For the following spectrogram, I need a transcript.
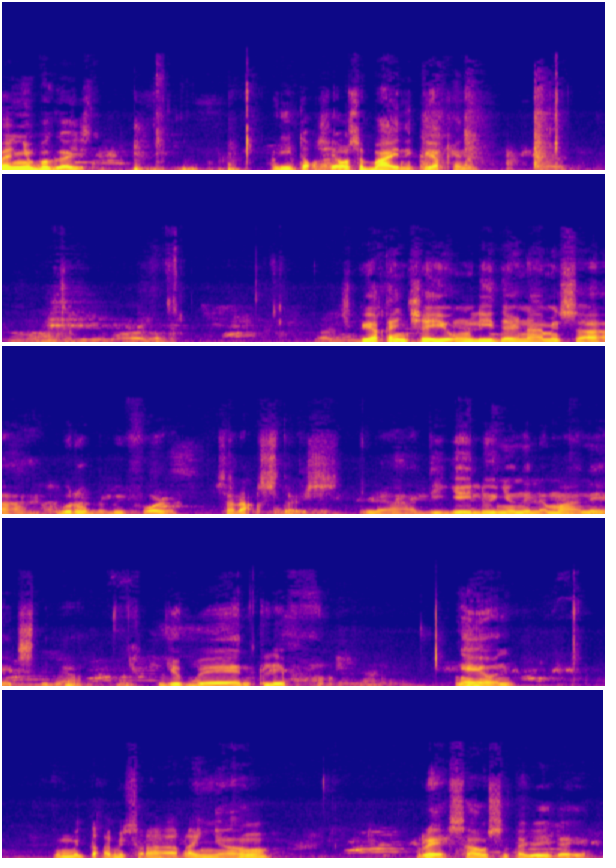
Alam nyo ba guys? Dito kasi ako sa bahay ni Kuya Ken. Si Kuya Ken siya yung leader namin sa group before sa Rockstars. Nila DJ Lunyo, nila Manex, nila Juben, Cliff. Ngayon, pumunta kami sa kanyang rest house sa Tagaytay.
